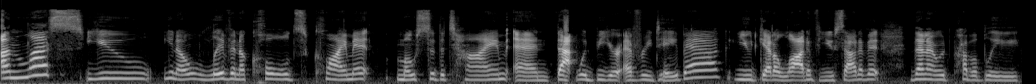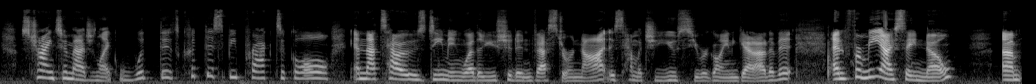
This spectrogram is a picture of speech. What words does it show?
Unless you, you know, live in a cold climate most of the time and that would be your everyday bag you'd get a lot of use out of it then i would probably i was trying to imagine like would this could this be practical and that's how i was deeming whether you should invest or not is how much use you were going to get out of it and for me i say no um,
